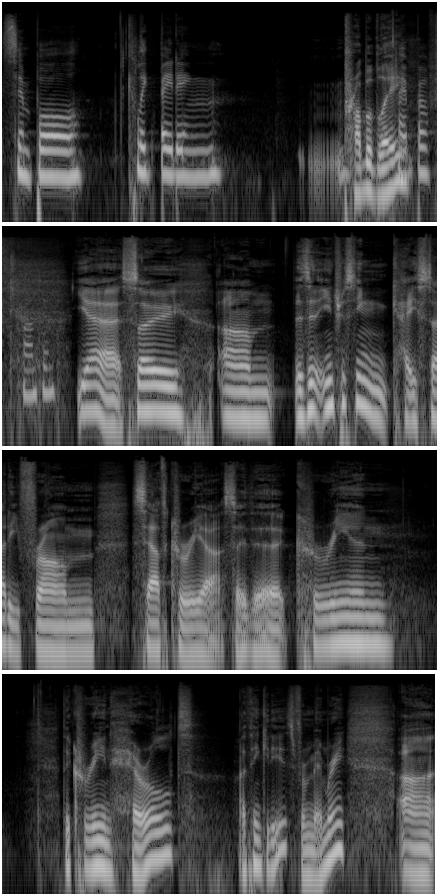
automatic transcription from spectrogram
simple clickbaiting probably. type of content? Yeah, so um, there's an interesting case study from South Korea. So the Korean, the Korean Herald, I think it is from memory. Uh,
